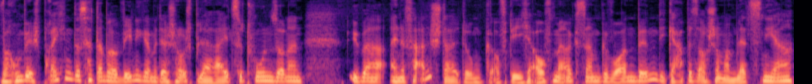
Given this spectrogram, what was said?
Warum wir sprechen, das hat aber weniger mit der Schauspielerei zu tun, sondern über eine Veranstaltung, auf die ich aufmerksam geworden bin. Die gab es auch schon mal im letzten Jahr.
